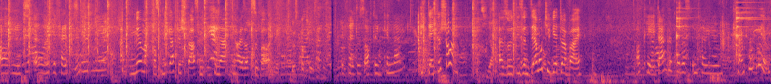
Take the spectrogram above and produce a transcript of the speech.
Und äh, wie gefällt es Ihnen hier? Also mir macht das mega viel Spaß, mit den Kindern die Häuser zu bauen. Gefällt es auch den Kindern? Ich denke schon. Also die sind sehr motiviert dabei. Okay, danke für das Interview. Kein Problem.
